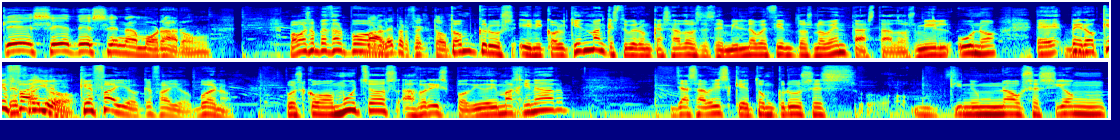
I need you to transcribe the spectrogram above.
que se desenamoraron. Vamos a empezar por Vale, perfecto. Tom Cruise y Nicole Kidman, que estuvieron casados desde 1990 hasta 2001. Eh, pero ¿qué, ¿Qué falló? ¿Qué falló? ¿Qué falló? Bueno, pues como muchos habréis podido imaginar, ya sabéis que Tom Cruise es, tiene una obsesión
